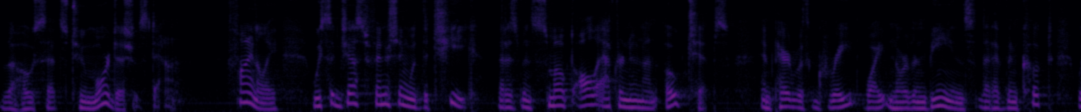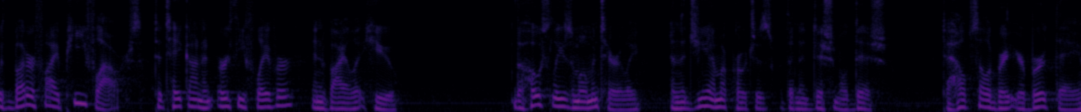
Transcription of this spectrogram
The host sets two more dishes down. Finally, we suggest finishing with the cheek that has been smoked all afternoon on oak chips and paired with great white northern beans that have been cooked with butterfly pea flowers to take on an earthy flavor and violet hue. The host leaves momentarily, and the GM approaches with an additional dish. To help celebrate your birthday,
